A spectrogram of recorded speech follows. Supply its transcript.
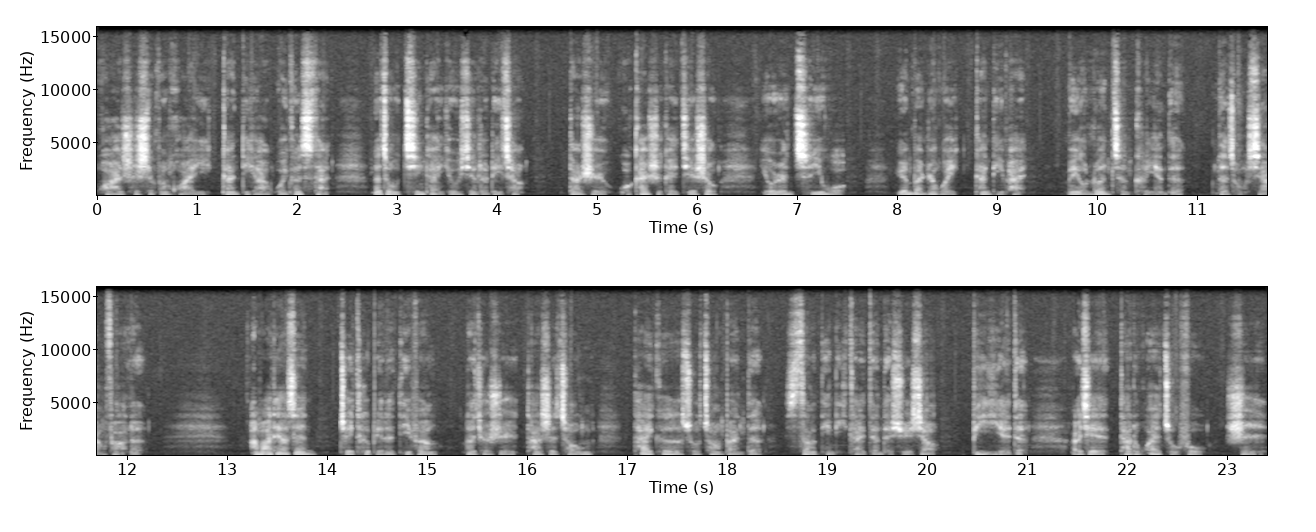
我还是十分怀疑甘地和维根斯坦那种情感优先的立场。但是我开始可以接受有人质疑我原本认为甘地派没有论证可言的那种想法了。阿马特森最特别的地方，那就是他是从泰戈尔所创办的桑迪尼盖登的学校毕业的，而且他的外祖父是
